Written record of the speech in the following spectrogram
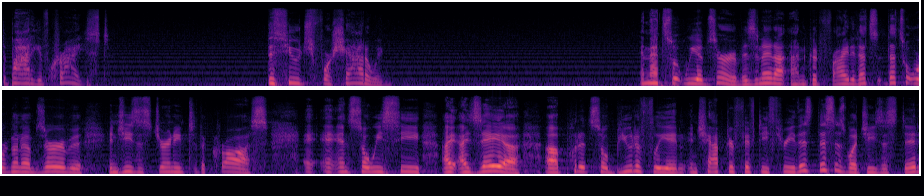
the body of Christ. This huge foreshadowing. And that's what we observe, isn't it, on Good Friday? That's, that's what we're going to observe in Jesus' journey to the cross. And, and so we see Isaiah uh, put it so beautifully in, in chapter 53. This, this is what Jesus did.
